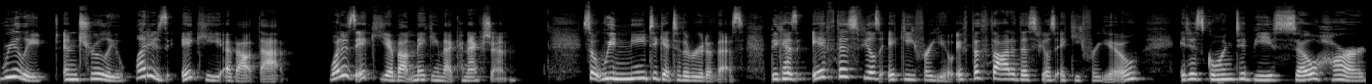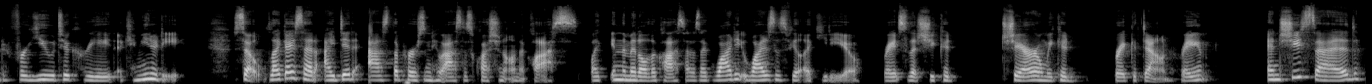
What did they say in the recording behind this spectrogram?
really and truly, what is icky about that? What is icky about making that connection? So we need to get to the root of this because if this feels icky for you, if the thought of this feels icky for you, it is going to be so hard for you to create a community. So, like I said, I did ask the person who asked this question on the class, like in the middle of the class, I was like, why do you, why does this feel icky to you? Right. So that she could share and we could break it down. Right. And she said,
